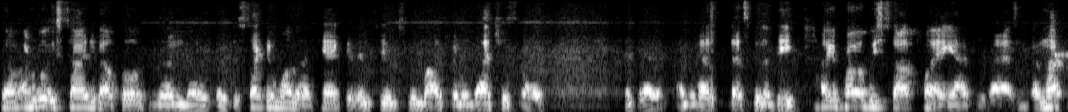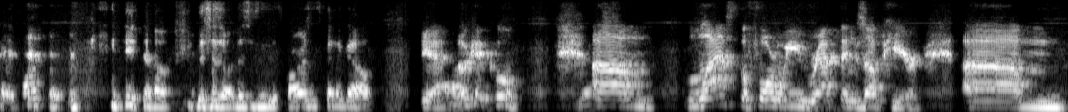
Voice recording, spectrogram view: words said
so I'm really excited about both of them. The, the, the, second one that I can't get into too much. I mean, that's just like forget it. I mean, that's that's going to be. I could probably stop playing after that. I'm not going to talk to it. you know, this is this is as far as it's going to go. Yeah. Okay. Cool. Yeah. Um, last before we wrap things up here. Um,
